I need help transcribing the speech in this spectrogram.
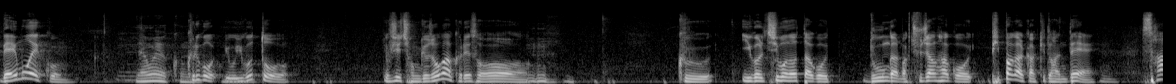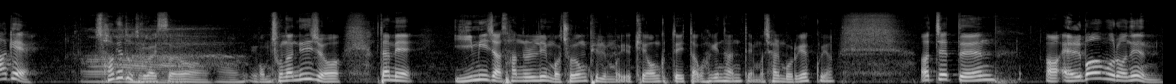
네모의 꿈 네모였군. 그리고 요, 이것도 역시 정교조가 그래서 그 이걸 집어넣었다고 누군가 막 주장하고 핍박할 것 같기도 한데 사계 사계도 들어가 있어요. 어, 엄청난 일이죠. 그다음에 이미자, 산울림, 뭐 조용필 뭐 이렇게 언급돼 있다고 하긴 하는데 뭐 잘 모르겠고요. 어쨌든 어, 앨범으로는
